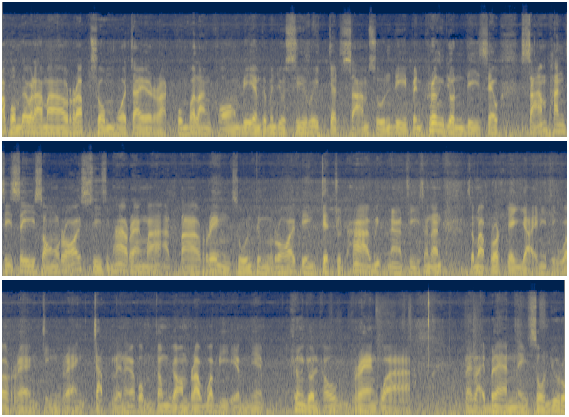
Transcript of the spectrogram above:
ครับผมได้เวลามารับชมหัวใจหลักขุมพลังของ BMW Series 730D เป็นเครื่องยนต์ดีเซล 3,000ซีซี245 แรงม้าอัตราเร่ง 0 ถึง 100 เพียง 7.5 วินาทีเท่านั้นสำหรับรถใหญ่ ๆ นี่ถือว่าแรงจริงแรงจัดเลยนะครับผมต้องยอมรับว่า BM เนี่ยเครื่องยนต์เขาแรงกว่าหลาย ๆ แบรนด์ในโซนยุโร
